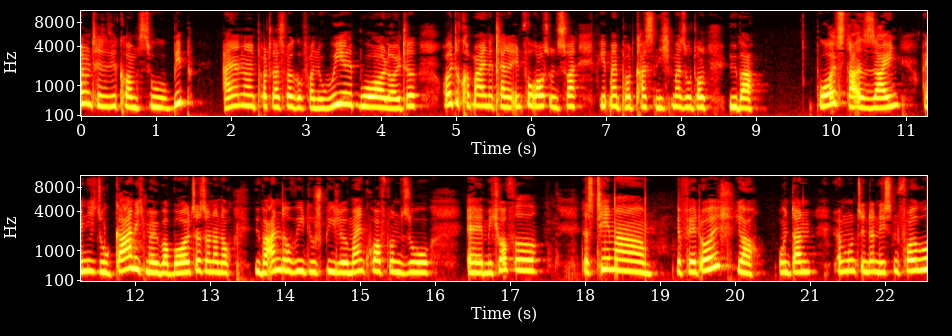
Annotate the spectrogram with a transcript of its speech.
Hallo und herzlich willkommen zu BIP, einer neuen Podcast-Folge von Real War, Leute. Heute kommt mal eine kleine Info raus und zwar wird mein Podcast nicht mehr so doll über Ballstar sein. Eigentlich so gar nicht mehr über Ballstar, sondern auch über andere Videospiele, Minecraft und so. Ähm, ich hoffe, das Thema gefällt euch. Ja, und dann hören wir uns in der nächsten Folge,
